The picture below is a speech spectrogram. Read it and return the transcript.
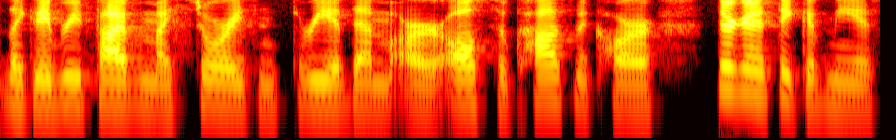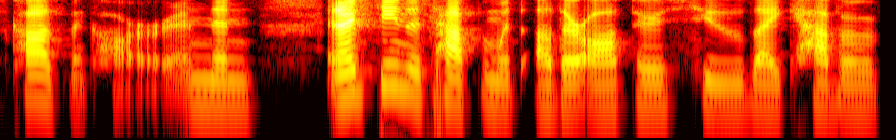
like they read five of my stories and three of them are also cosmic horror, they're going to think of me as cosmic horror. And then and I've seen this happen with other authors who like have a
